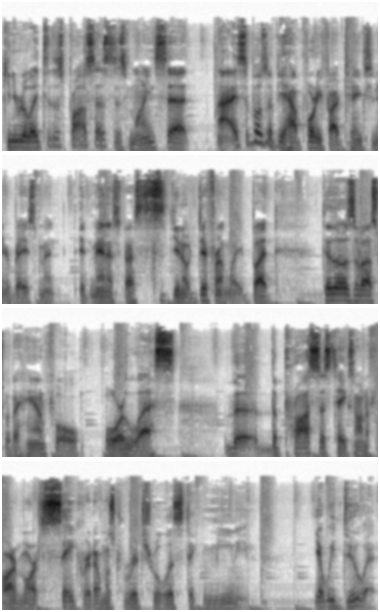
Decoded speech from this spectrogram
Can you relate to this process, this mindset? I suppose if you have 45 tanks in your basement, it manifests, you know, differently. But to those of us with a handful or less, the the process takes on a far more sacred, almost ritualistic meaning. Yet we do it.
